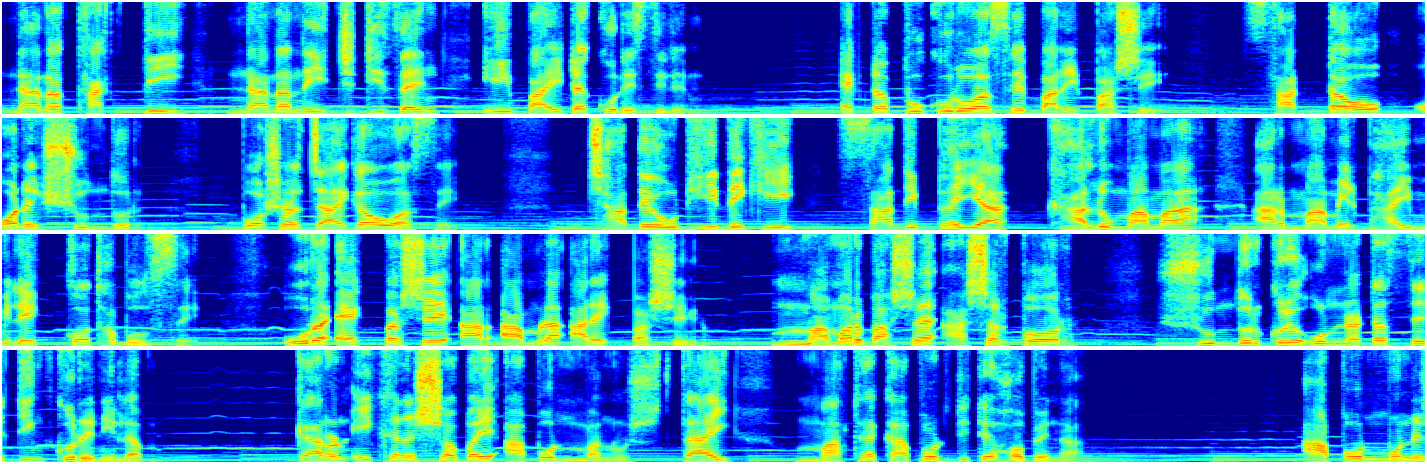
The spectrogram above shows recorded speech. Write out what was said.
নানা থাকতেই নানা নিজ ডিজাইন এই বাড়িটা করেছিলেন। একটা পুকুরও আছে বাড়ির পাশে। ছাদটাও অনেক সুন্দর, বসার জায়গাও আছে। ছাদে উঠিয়ে দেখি সাদিব ভাইয়া, খালু মামা আর মামির ভাই মিলে কথা বলছে। ওরা এক পাশে আর আমরা আরেক পাশে। মামার বাসায় আসার পর সুন্দর করে ওড়নাটা সেটিং করে নিলাম। কারণ এখানে সবাই আপন মানুষ, তাই মাথা কাপড় দিতে হবে না। আপন মনে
